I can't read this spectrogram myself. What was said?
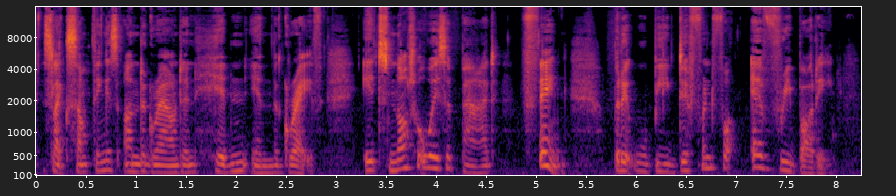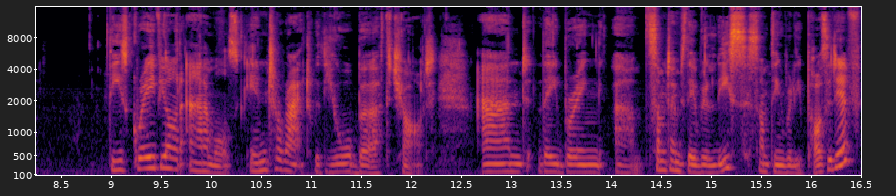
It's like something is underground and hidden in the grave. It's not always a bad thing, but it will be different for everybody. These graveyard animals interact with your birth chart and they bring, um, sometimes they release something really positive,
